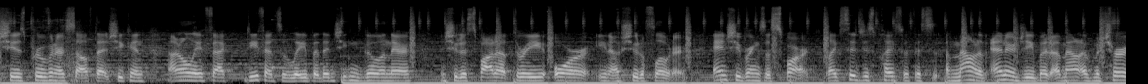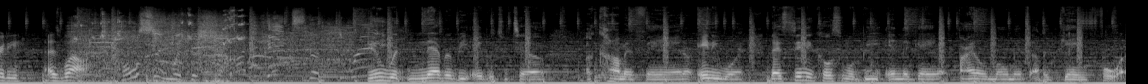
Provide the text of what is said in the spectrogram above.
She has proven herself that she can not only affect defensively, but then she can go in there and shoot a spot up three or, you know, shoot a floater. And she brings a spark. Like Sid just plays with this amount of energy, but amount of maturity as well. Colson with the shot. You would never be able to tell a common fan or anyone that Sydney Colson will be in the game at final moments of a game four.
